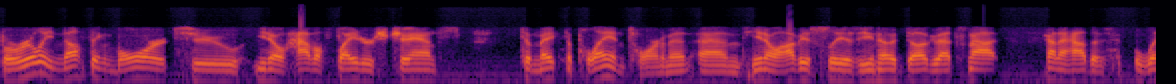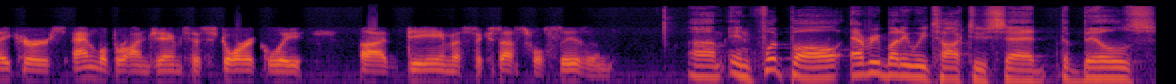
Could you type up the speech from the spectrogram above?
but really nothing more to you know have a fighter's chance to make the play-in tournament. And you know, obviously, as you know, Doug, that's not kind of how the Lakers and LeBron James historically uh, deem a successful season. Um, in football, everybody we talked to said the Bills,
